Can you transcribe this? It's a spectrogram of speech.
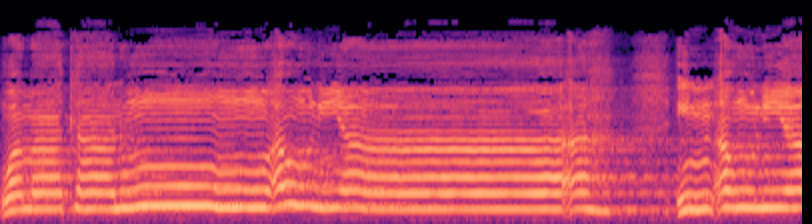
وما كانوا أولياءه إن أولياؤه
